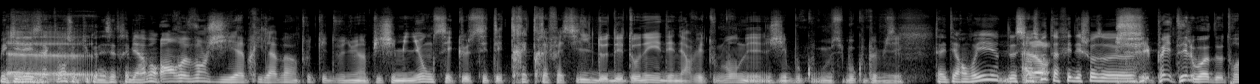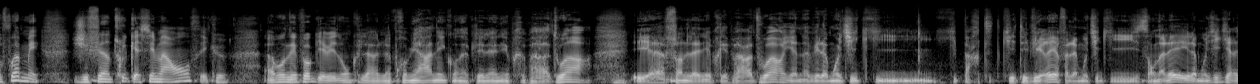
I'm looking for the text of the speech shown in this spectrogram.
Mais qui est Euh, exactement ce que tu connaissais très bien avant. En revanche, j'y ai appris là-bas un truc qui est devenu un péché mignon, c'est que c'était très très facile de détonner et d'énerver tout le monde. Et j'ai beaucoup, me suis beaucoup amusé. T'as été renvoyé de Sciences Po T'as fait des choses. euh, J'ai pas été loin deux trois fois, mais j'ai fait un truc assez marrant, c'est que à mon époque, il y avait donc la, la première année qu'on appelait l'année préparatoire, et à la fin de l'année préparatoire, il y en avait la moitié qui qui partait, qui était virée, enfin la moitié qui s'en allait et la moitié qui restait.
